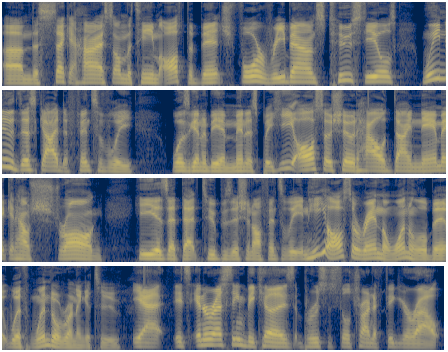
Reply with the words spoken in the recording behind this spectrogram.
um, the second highest on the team off the bench, four rebounds, two steals. We knew this guy defensively was going to be a menace, but he also showed how dynamic and how strong he is at that two position offensively. And he also ran the one a little bit with Wendell running a two. Yeah, it's interesting because Bruce is still trying to figure out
